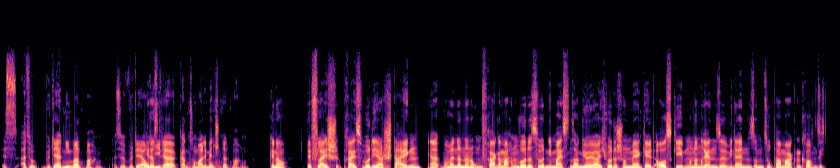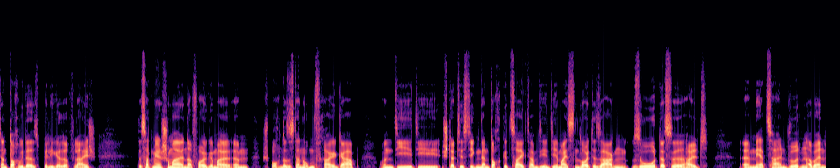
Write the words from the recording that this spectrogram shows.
Es, also würde ja niemand machen. Also würde ja auch ja, jeder ganz normale Mensch das machen. Genau. Der Fleischpreis würde ja steigen, ja, und wenn du dann eine Umfrage machen würdest, würden die meisten sagen, ja, ja, ich würde schon mehr Geld ausgeben und dann rennen sie wieder in so einen Supermarkt und kaufen sich dann doch wieder das billigere Fleisch. Das hatten wir ja schon mal in der Folge mal ähm, gesprochen, dass es da eine Umfrage gab und die, die Statistiken dann doch gezeigt haben, die, die meisten Leute sagen so, dass sie halt äh, mehr zahlen würden, aber im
